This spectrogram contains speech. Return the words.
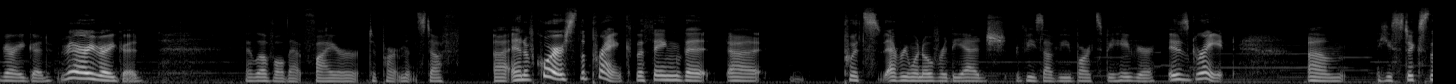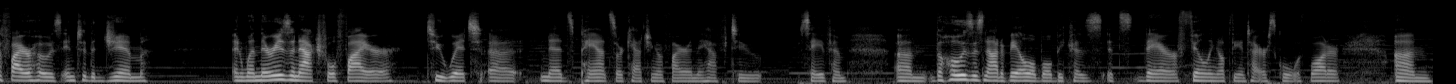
very good. Very, very good. I love all that fire department stuff. Uh, and of course, the prank, the thing that uh, puts everyone over the edge vis a vis Bart's behavior, is great. Um, he sticks the fire hose into the gym and when there is an actual fire, to wit, uh, Ned's pants are catching on fire and they have to save him. Um, the hose is not available because it's there filling up the entire school with water. Um,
